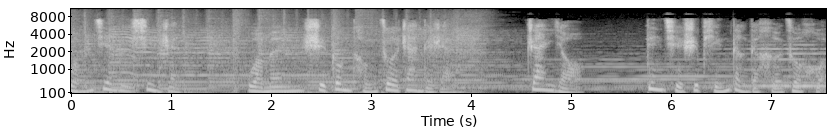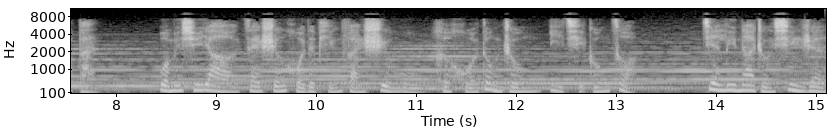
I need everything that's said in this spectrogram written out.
我们建立信任。我们是共同作战的人，战友，并且是平等的合作伙伴。我们需要在生活的平凡事物和活动中一起工作。建立那种信任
